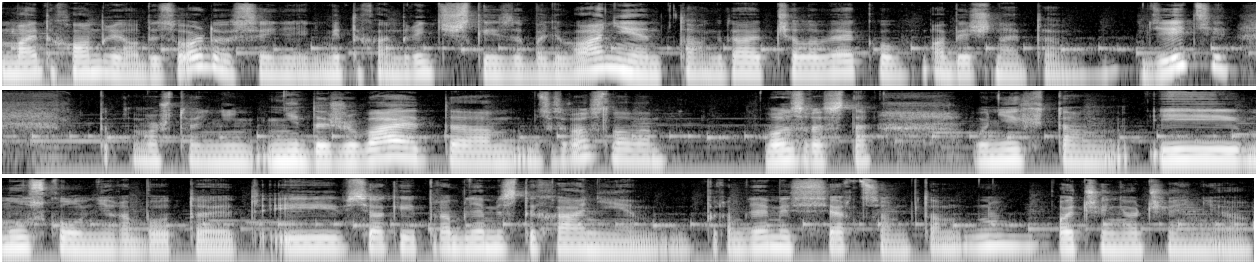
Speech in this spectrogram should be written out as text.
mitochondrial disorders или митохондрические заболевания. Тогда человеку обычно это дети, потому что они не доживают до взрослого возраста. У них там и мускул не работает, и всякие проблемы с дыханием, проблемы с сердцем. Там ну, очень-очень а,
